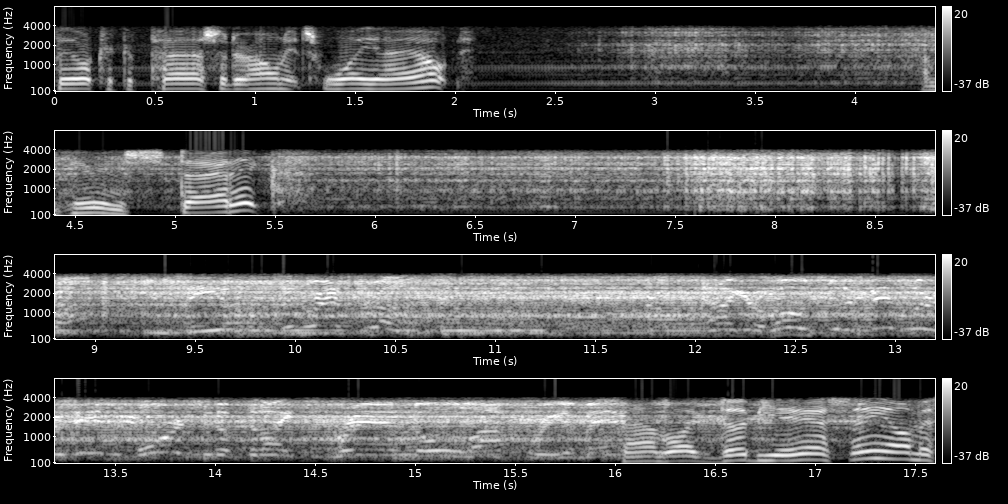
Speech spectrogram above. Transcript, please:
filter capacitor on its way out. I'm hearing static. Like WSM is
